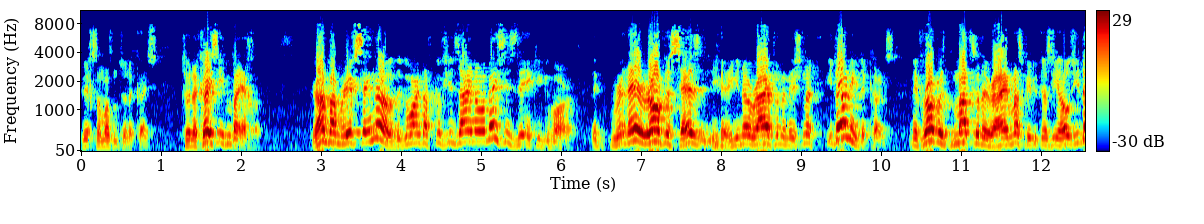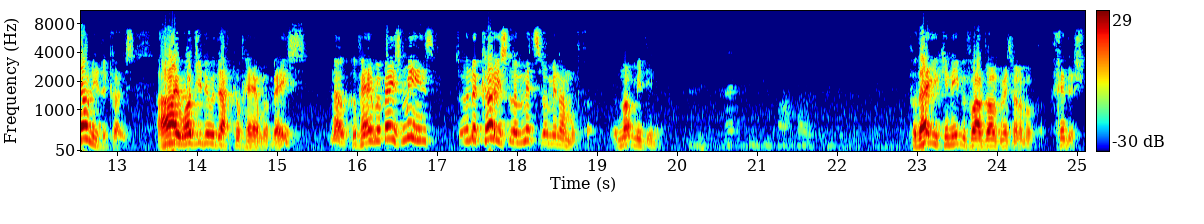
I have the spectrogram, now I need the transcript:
Bichas Hamazon to a kos, to a kos even by Echad. Rambam Rif say no. The Gemara Daf Kufi Zayin on the base is the Ikki Gemara. The, there says you know raya from the Mishnah. You don't need the kos. And if Rabba is matcha the raya, it must be because he holds you don't need the kos. I what do you do with Daf Kufayim base? No, Kufayim base means Tuna kais le mitzvah min amufcha, but not medina. For that you can eat before Avdol mitzvah amufcha. Chiddush.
